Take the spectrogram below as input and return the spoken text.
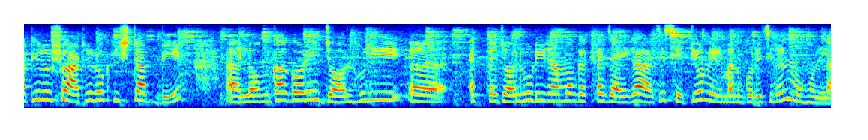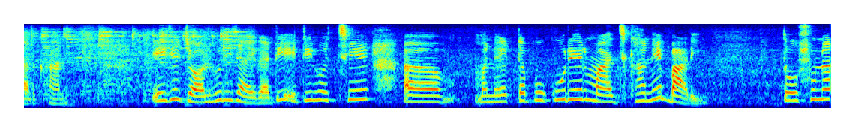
আঠেরোশো আঠেরো খ্রিস্টাব্দে লঙ্কাগড়ে জলহুরি একটা জলহুরি নামক একটা জায়গা আছে, সেটিও নির্মাণ করেছিলেন মোহনলাল খান। এই যে জলহরি জায়গাটি, এটি হচ্ছে মানে একটা পুকুরের মাঝখানে বাড়ি। তো শোনা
